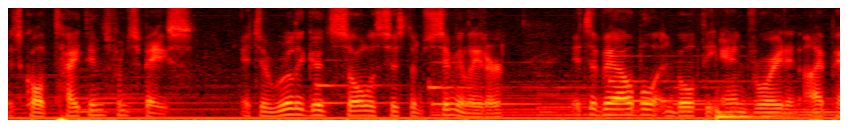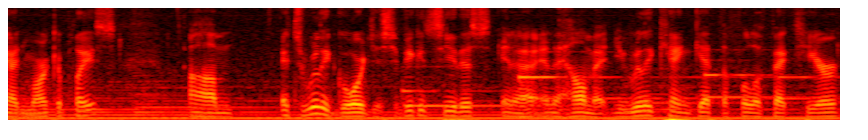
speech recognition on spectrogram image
is called Titans from Space. It's a really good solar system simulator. It's available in both the Android and iPad marketplace. Um, it's really gorgeous. If you can see this in a, in a helmet, you really can't get the full effect here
